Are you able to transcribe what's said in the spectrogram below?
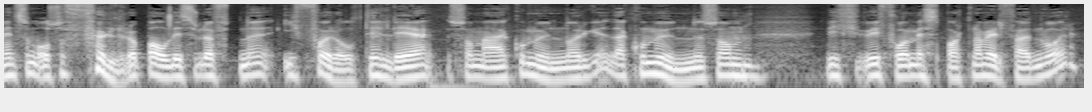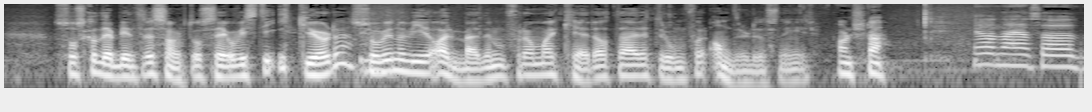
men som også følger opp alle disse løftene i forhold til det som er Kommune-Norge. Det er kommunene som vi, vi får mesteparten av velferden vår. Så skal det bli interessant å se. Og hvis de ikke gjør det, så vil vi arbeide for å markere at det er et rom for andre løsninger. Arnstad. Ja, nei, altså,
